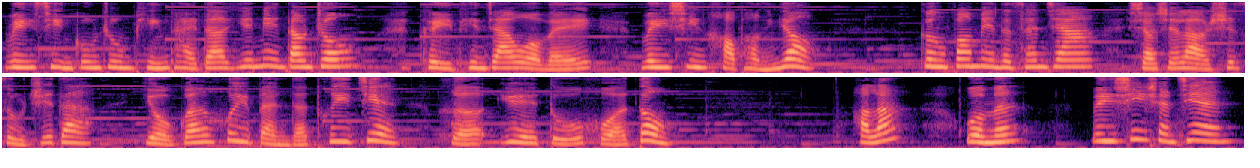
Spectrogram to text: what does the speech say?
微信公众平台的页面当中，可以添加我为微信好朋友，更方便的参加小雪老师组织的有关绘本的推荐和阅读活动。好啦，我们微信上见。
